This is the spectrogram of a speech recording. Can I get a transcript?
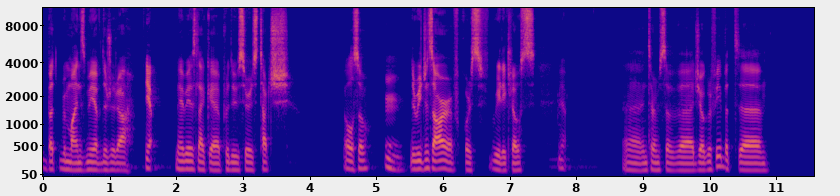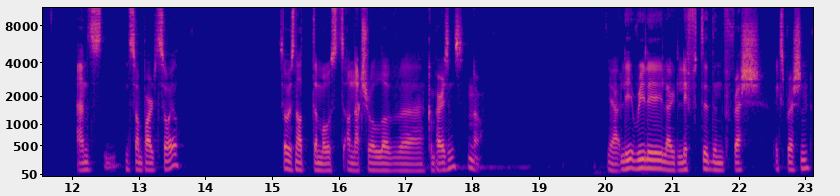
but reminds me of the Jura. Yep. Maybe it's like a producer's touch. Also, Mm. the regions are of course really close. Yeah. Uh, in terms of uh, geography, but uh, and in some parts soil. So it's not the most unnatural of uh, comparisons. No. Yeah, li- really like lifted and fresh expression.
